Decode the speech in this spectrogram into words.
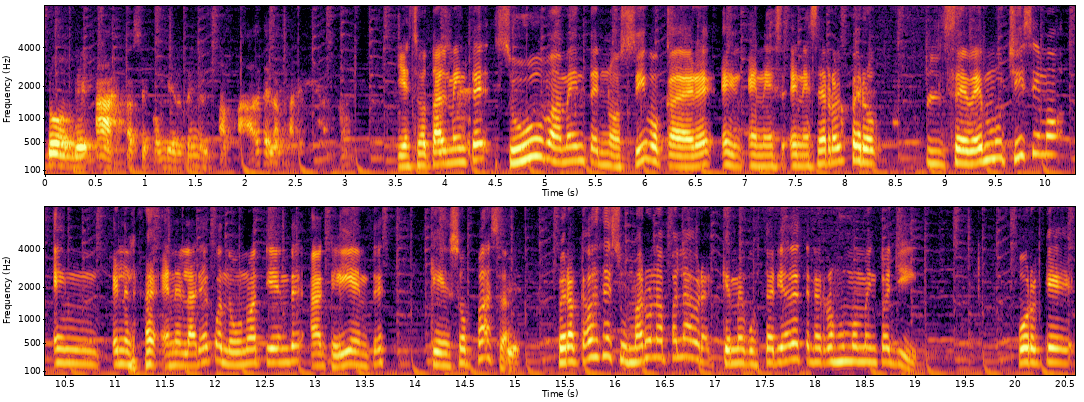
donde hasta se convierte en el papá de la pareja, ¿no? Y es totalmente, sumamente nocivo caer en, en, en ese rol, pero se ve muchísimo en, en, el, en, el, área cuando uno atiende a clientes que eso pasa. Sí. Pero acabas de sumar una palabra que me gustaría detenernos un momento allí, porque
